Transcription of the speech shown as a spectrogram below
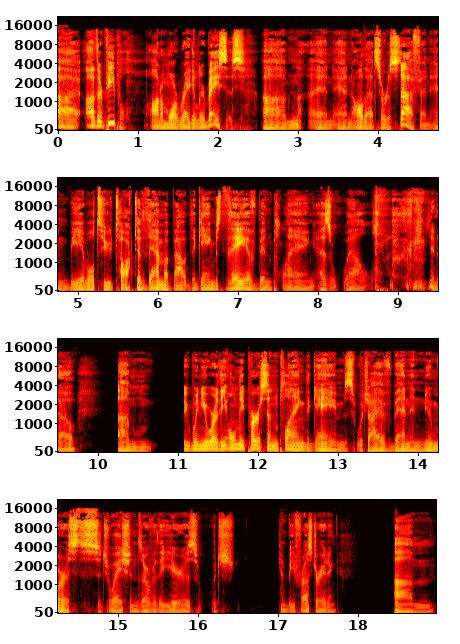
uh, other people on a more regular basis um, and and all that sort of stuff and and be able to talk to them about the games they have been playing as well you know? Um, when you are the only person playing the games which I have been in numerous situations over the years which can be frustrating um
